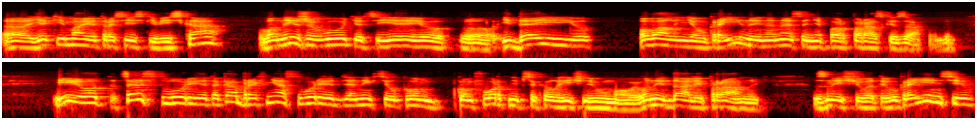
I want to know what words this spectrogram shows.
е, які мають російські війська, вони живуть цією ідеєю повалення України і нанесення поразки Заходу. І от це створює така брехня, створює для них цілком комфортні психологічні умови. Вони далі прагнуть знищувати українців,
